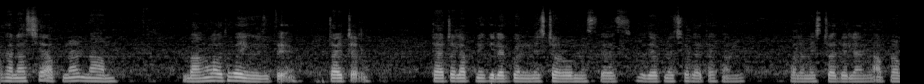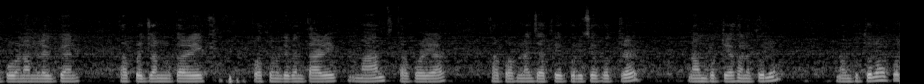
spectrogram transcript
এখানে আছে আপনার নাম, বাংলা অথবা ইংরেজিতে টাইটেল টাইটেল আপনি কি লিখবেন মিস্টার ও মিসেস যদি আপনি ছেলে থাকেন, তাহলে মিস্টার দিলেন, আপনার পুরো নাম লিখবেন, তারপর জন্ম তারিখ, প্রথমে দেবেন তারিখ মান্থ তারপর ইয়ার তারপর আপনার জাতীয় পরিচয়পত্রের নম্বরটি এখানে তুলুন। নম্বর তোলার পর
